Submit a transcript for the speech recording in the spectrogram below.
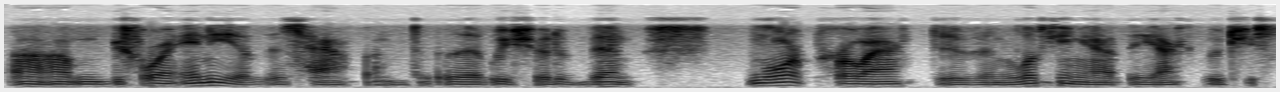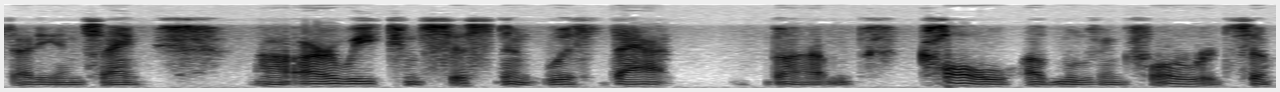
Um, before any of this happened, that we should have been more proactive in looking at the Iacobucci study and saying, uh, are we consistent with that um, call of moving forward. So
